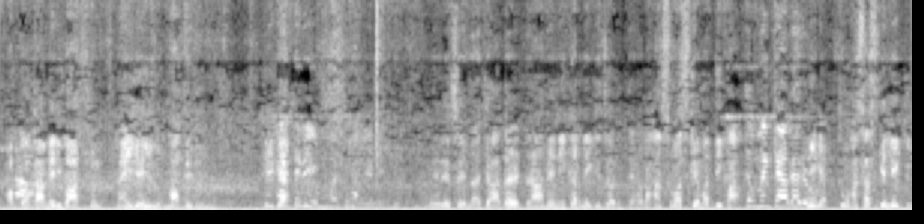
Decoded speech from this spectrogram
अब हाँ। बता मेरी बात सुन। मैं यही लूँगा तेरी। ठीक है? तेरी उम्र से मेरे से ना ज़्यादा ड्रामे नहीं करने की ज़रूरत है और हंस हंस के मत दिखा। तो मैं क्या करूँ? ठीक है तू हंस हंस के लेगी।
